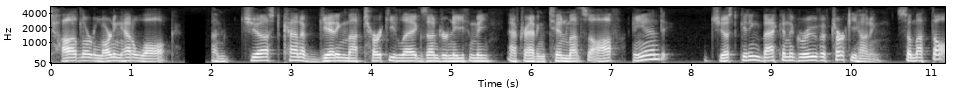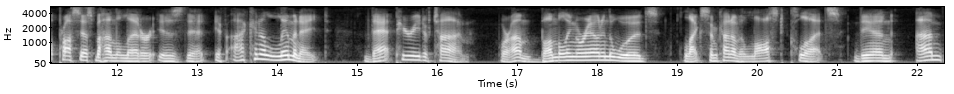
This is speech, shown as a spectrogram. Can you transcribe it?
toddler learning how to walk. I'm just kind of getting my turkey legs underneath me after having 10 months off, and just getting back in the groove of turkey hunting. So, my thought process behind the letter is that if I can eliminate that period of time where I'm bumbling around in the woods like some kind of a lost klutz, then I'm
